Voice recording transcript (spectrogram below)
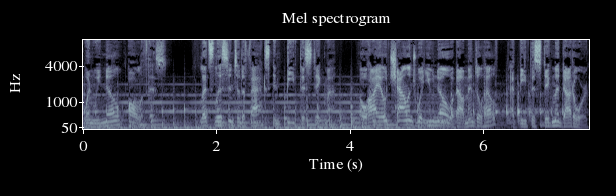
when we know all of this? Let's listen to the facts and beat the stigma. Ohio, challenge what you know about mental health at beatthestigma.org.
